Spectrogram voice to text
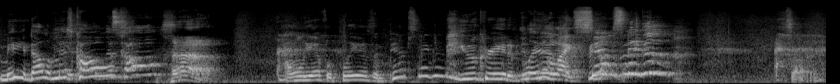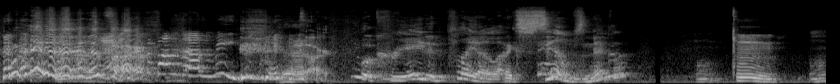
million dollar missed calls. Miss calls? Huh. Only up for players and pimps, nigga. You a creative player like Sims, nigga. Sorry. Don't apologize to me. Sorry. You a created player like, Like Sims, nigga. Mm. Yeah,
